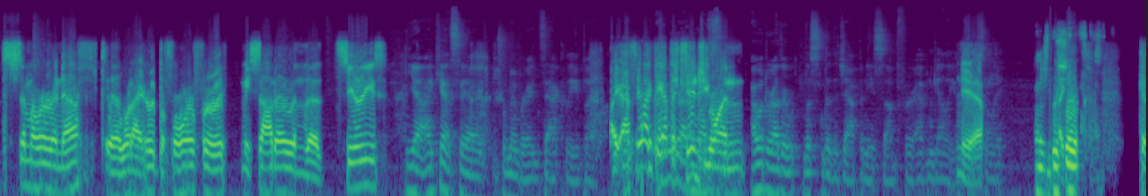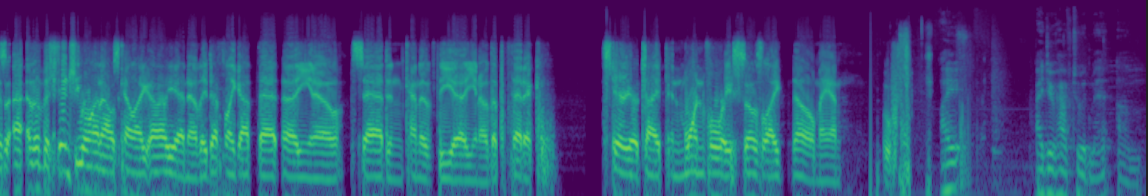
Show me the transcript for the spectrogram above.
similar enough to what I heard before for Misato in the series? yeah, I can't say I remember exactly, but Like I feel like they I got the Shinji one I would rather listen to the Japanese sub for Evangelion. Yeah. personally. 100%. Because the Shinji one, I was kind of like, oh yeah, no, they definitely got that, uh, you know, sad and kind of the, uh, you know, the pathetic stereotype in one voice. So I was like, oh man, Oof. I I do have to admit, um,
